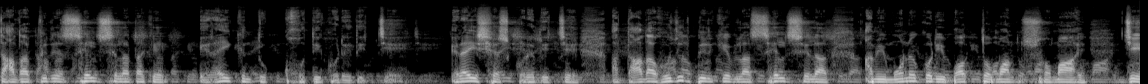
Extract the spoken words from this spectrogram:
দাদা পীরের সেলসেলাটাকে এরাই কিন্তু ক্ষতি করে দিচ্ছে। এরাই শেষ করে দিচ্ছে। আর দাদা হুজুর পীর কেবলা সেলসেলার আমি মনে করি বর্তমান সময় যে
